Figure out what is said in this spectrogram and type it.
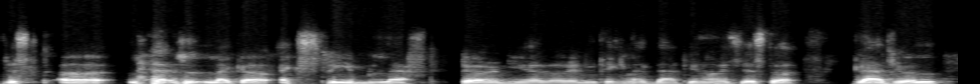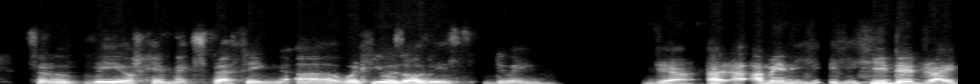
just uh, like a extreme left turn here or anything like that. You know, it's just a gradual sort of way of him expressing uh, what he was always doing. Yeah, I, I mean, he, he did write.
